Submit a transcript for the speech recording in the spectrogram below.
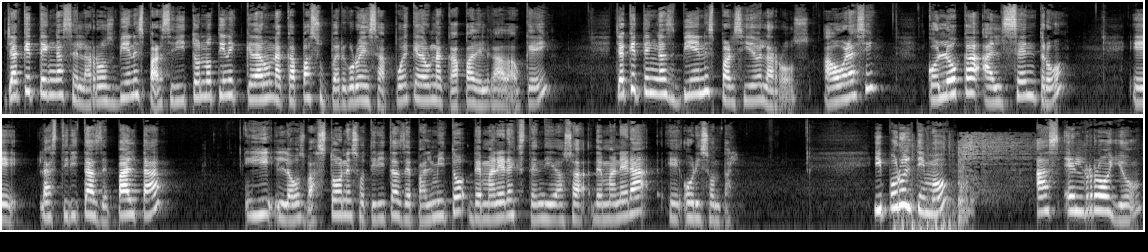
Ya que tengas el arroz bien esparcidito, no tiene que quedar una capa súper gruesa, puede quedar una capa delgada, ¿ok? Ya que tengas bien esparcido el arroz, ahora sí, coloca al centro eh, las tiritas de palta y los bastones o tiritas de palmito de manera extendida, o sea, de manera eh, horizontal. Y por último, haz el rollo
